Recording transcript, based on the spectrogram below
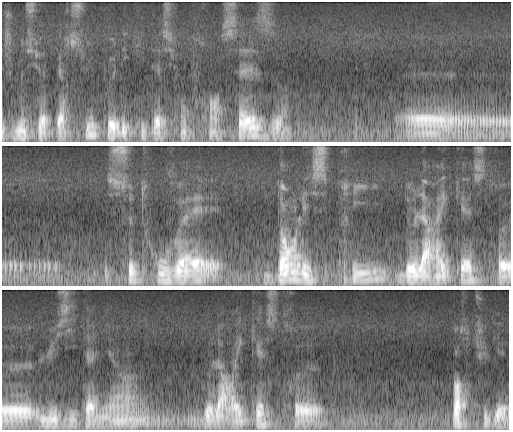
Je me suis aperçu que l'équitation française se trouvait dans l'esprit de l'art équestre lusitanien, de l'art équestre portugais.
